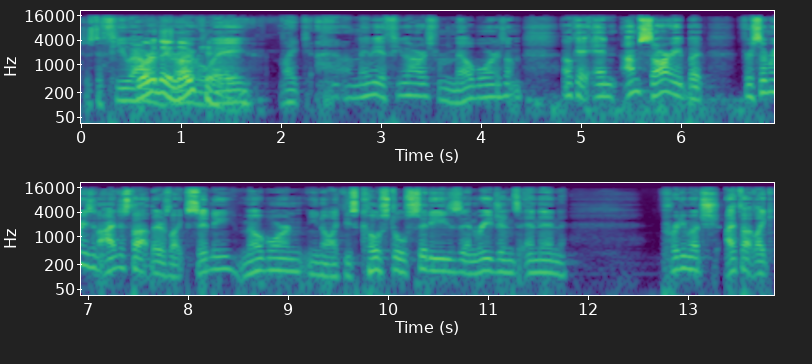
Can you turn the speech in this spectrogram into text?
just a few hours Where are they drive located? away, like know, maybe a few hours from Melbourne or something. Okay, and I'm sorry, but for some reason I just thought there's like Sydney, Melbourne, you know, like these coastal cities and regions, and then pretty much I thought like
